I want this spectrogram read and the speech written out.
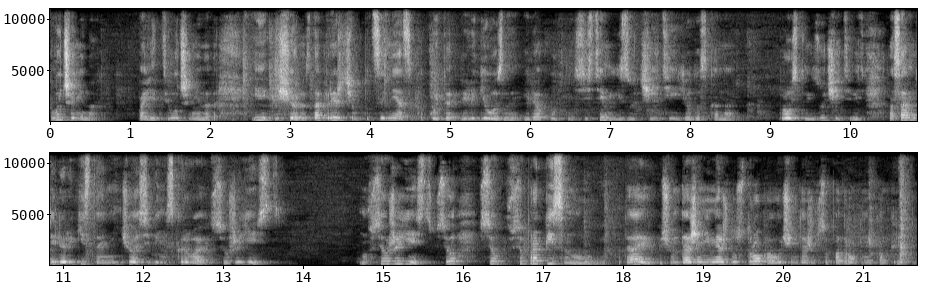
Лучше не надо. Поверьте, лучше не надо. И еще раз, да, прежде чем подсоединяться к какой-то религиозной или оккультной системе, изучите ее досконально. Просто изучите, ведь на самом деле рекисты они ничего о себе не скрывают, все же есть. Ну все же есть, все, все, все прописано у них, да, и причем даже не между строк, а очень даже все подробно и конкретно.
